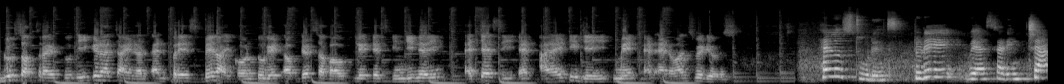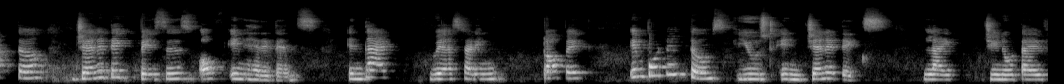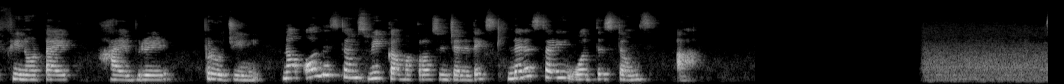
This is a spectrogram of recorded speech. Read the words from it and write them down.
Do subscribe to Ekeeda channel and press bell icon to get updates about latest engineering, HSC and IIT JEE main and advanced videos. Hello students, today we are studying chapter genetic basis of inheritance. In that we are studying topic important terms used in genetics like genotype, phenotype, hybrid, progeny. Now all these terms we come across in genetics. Let us study what these terms are.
